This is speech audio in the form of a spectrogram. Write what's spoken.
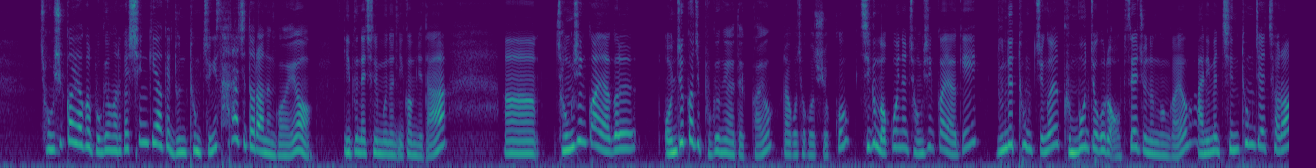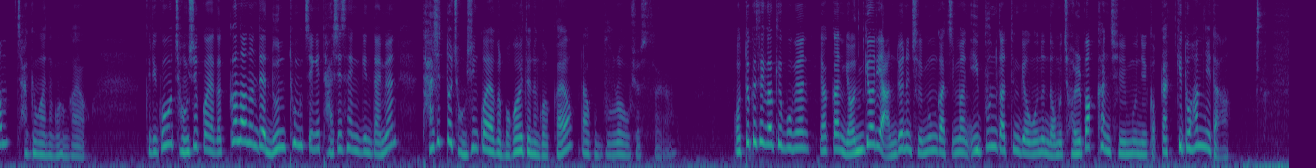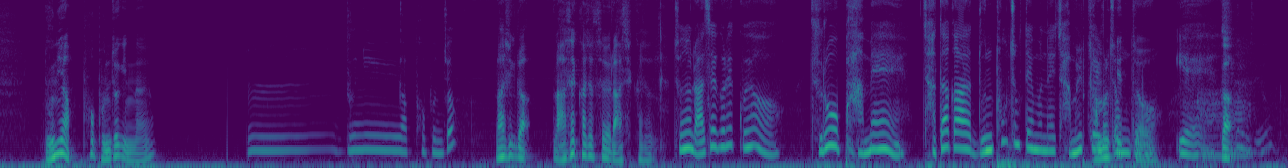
정신과 약을 복용하니까 신기하게 눈 통증이 사라지더라는 거예요. 이분의 질문은 이겁니다. 어, 정신과 약을 언제까지 복용해야 될까요? 라고 적어주셨고 지금 먹고 있는 정신과 약이 눈의 통증을 근본적으로 없애주는 건가요? 아니면 진통제처럼 작용하는 건가요? 그리고 정신과 약을 끊었는데 눈 통증이 다시 생긴다면 다시 또 정신과 약을 먹어야 되는 걸까요? 라고 물어오셨어요. 어떻게 생각해 보면 약간 연결이 안 되는 질문 같지만 이분 같은 경우는 너무 절박한 질문일 것 같기도 합니다. 눈이 아파 본 적이 있나요? 음, 눈이 아파 본 적? 라식 라, 라섹 하셨어요? 라식 하셨 저는 라섹을 했고요. 주로 밤에 자다가 눈 통증 때문에 잠을 깰 잠을 정도로 예. 그러니까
